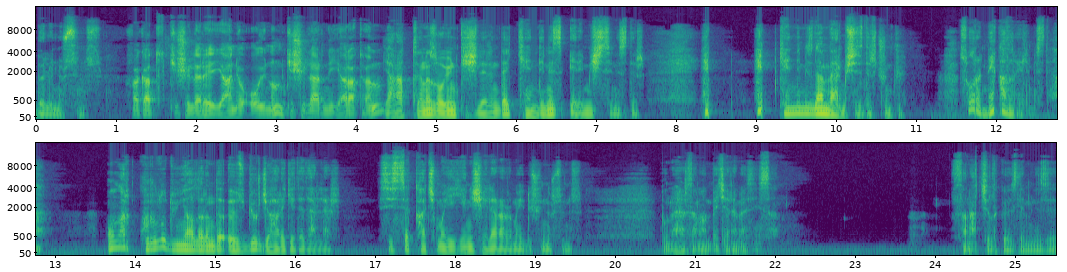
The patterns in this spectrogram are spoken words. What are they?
Bölünürsünüz. Fakat kişileri yani oyunun kişilerini yaratan... Yarattığınız oyun kişilerinde kendiniz erimişsinizdir. Hep, hep kendimizden vermişizdir çünkü. Sonra ne kalır elimizde? Ha? Onlar kurulu dünyalarında özgürce hareket ederler. Sizse kaçmayı, yeni şeyler aramayı düşünürsünüz. Bunu her zaman beceremez insan. Sanatçılık özleminizi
